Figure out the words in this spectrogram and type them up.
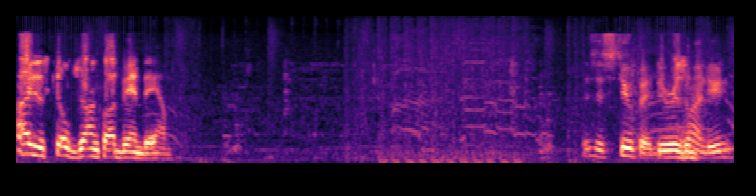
I just killed Jean Claude Van Damme. This is stupid. There is Come a- on, dude.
